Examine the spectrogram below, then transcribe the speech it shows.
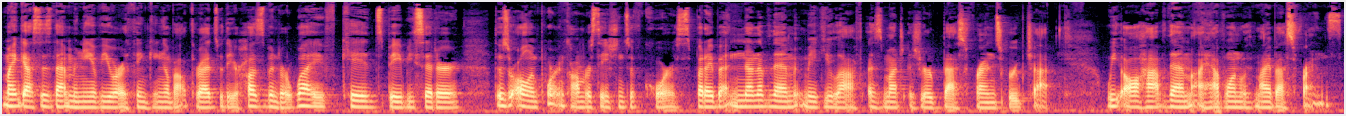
My guess is that many of you are thinking about threads with your husband or wife, kids, babysitter. Those are all important conversations, of course, but I bet none of them make you laugh as much as your best friend's group chat. We all have them. I have one with my best friends.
